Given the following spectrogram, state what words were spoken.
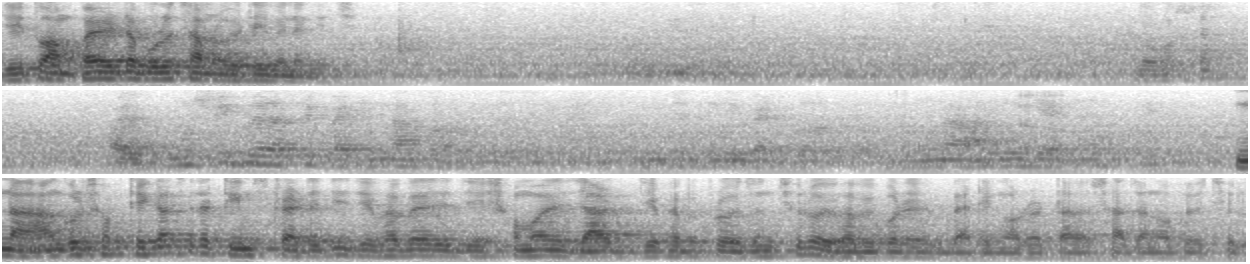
যেহেতু আম্পায়ার এটা বলেছে, আমরা ওইটাই মেনে নিচ্ছি মুশফিক ভাই আজকে ব্যাটিং না করার নিচের দিকে ব্যাট করার মনে হয় আনন্দ কি না আঙ্গুল সব ঠিক আছে। এটা টিম স্ট্র্যাটেজি যেভাবে যে সময়ে যার যেভাবে প্রয়োজন ছিল ওইভাবে করে ব্যাটিং অর্ডারটা সাজানো হয়েছিল।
